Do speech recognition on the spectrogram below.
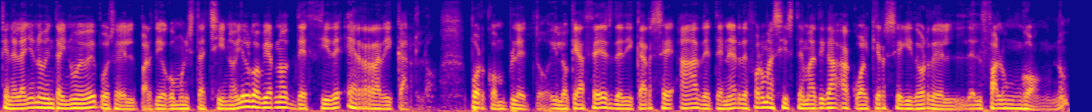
que en el año 99, pues el Partido Comunista Chino y el gobierno decide erradicarlo por completo y lo que hace es dedicarse a detener de forma sistemática a cualquier seguidor del, Falun Gong.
